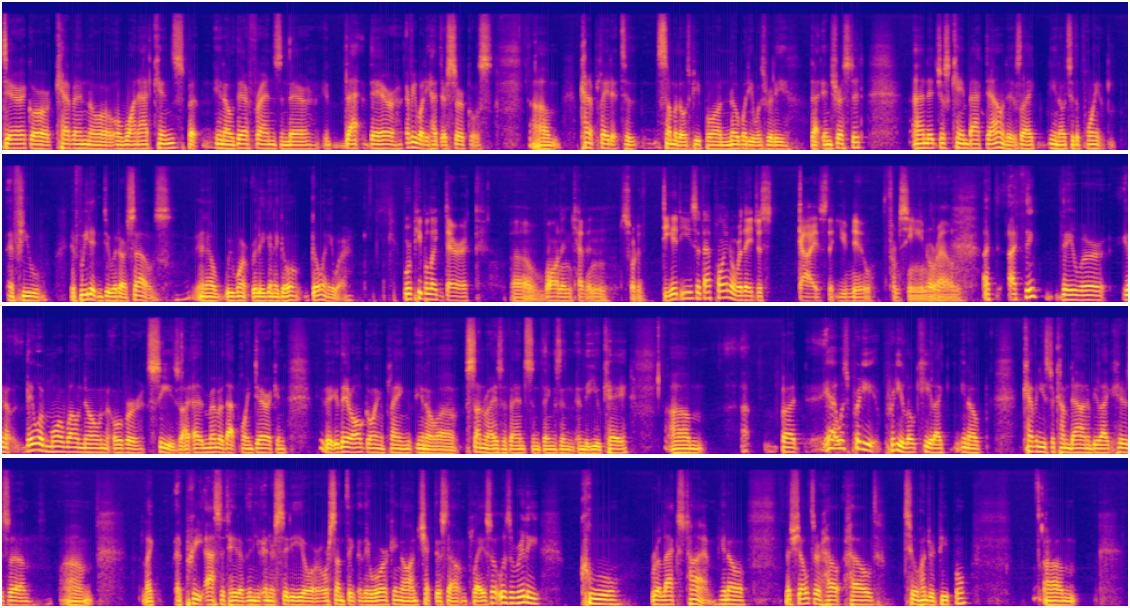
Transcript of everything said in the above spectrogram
Derrick or Kevin or, or Juan Atkins, but you know their friends and their that their everybody had their circles. Um, kind of played it to some of those people, and nobody was really that interested. And it just came back down. It was like you know to the point if you if we didn't do it ourselves, you know, we weren't really going to go go anywhere. Were people like Derrick, uh, Juan, and Kevin sort of deities at that point, or were they just guys that you knew from seeing around? I th- I think they were. You know, they were more well known overseas. I, I remember at that point, Derrick and they, they're all going and playing, you know, uh, sunrise events and things in, in the UK. Um, but yeah, it was pretty pretty low key. Like you know, Kevin used to come down and be like, "Here's a um, like a pre-acetate of the new inner city or or something that they were working on. Check this out and play." So it was a really cool, relaxed time. You know, the shelter held, held 200 people. Um,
